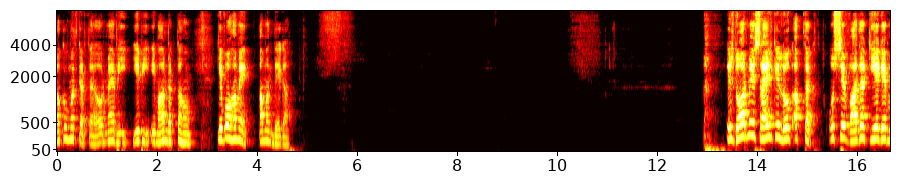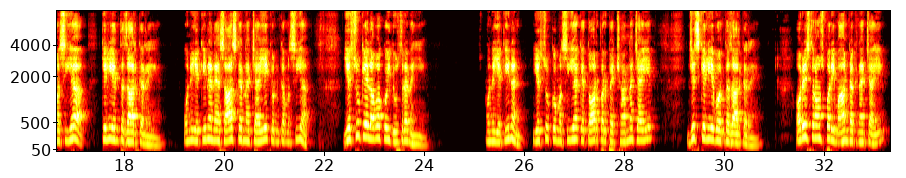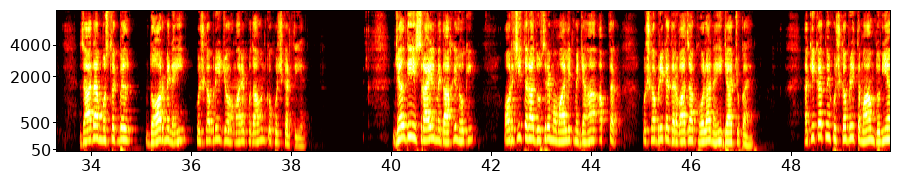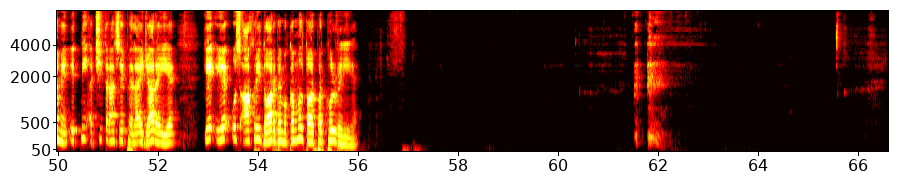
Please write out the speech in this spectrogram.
حکومت کرتا ہے اور میں بھی، یہ بھی ایمان رکھتا ہوں کہ وہ ہمیں امن دے گا۔ اس دور میں اسرائیل کے لوگ اب تک اس سے وعدہ کیے گئے مسیحا کے لیے انتظار کر رہے ہیں۔ انہیں یقیناً احساس کرنا چاہیے کہ ان کا مسیحا یسو کے علاوہ کوئی دوسرا نہیں ہے۔ انہیں یقیناً یسو کو مسیحا کے طور پر پہچاننا چاہیے، جس کے لیے وہ انتظار کر رہے ہیں۔ اور اس طرح اس پر ایمان رکھنا چاہیے۔ زیادہ مستقبل دور میں نہیں، خوشخبری جو ہمارے خداون کو خوش کرتی ہے۔ جلد ہی اسرائیل میں داخل ہوگی اور اسی طرح دوسرے ممالک میں جہاں اب تک خوشخبری کا دروازہ کھولا نہیں جا چکا ہے۔ حقیقت میں خوشخبری تمام دنیا میں اتنی اچھی طرح سے پھیلائی جا رہی ہے کہ یہ اس آخری دور میں مکمل طور پر کھل رہی ہے۔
